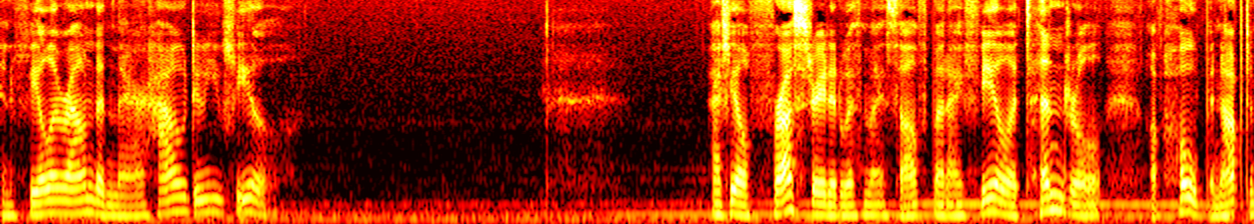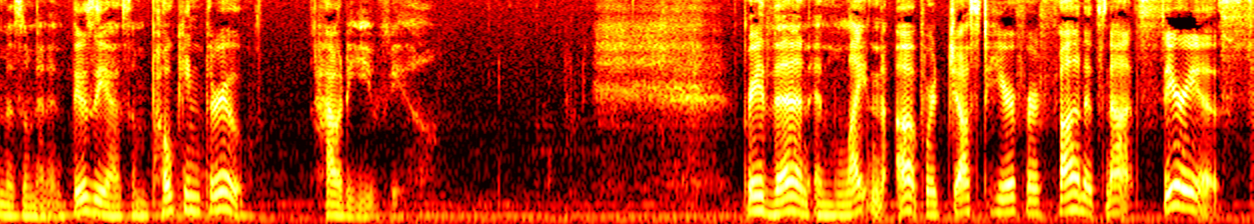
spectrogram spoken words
and feel around in there. How do you feel? I feel frustrated with myself, but I feel a tendril of hope and optimism and enthusiasm poking through. How do you feel? Breathe in and lighten up. We're just here for fun, it's not serious.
